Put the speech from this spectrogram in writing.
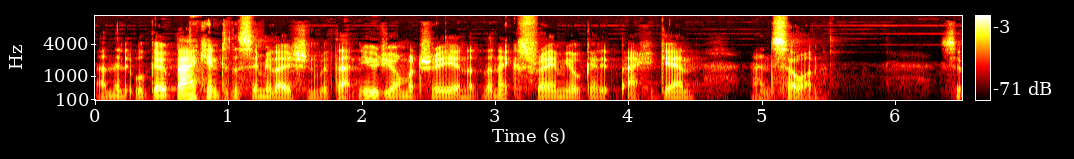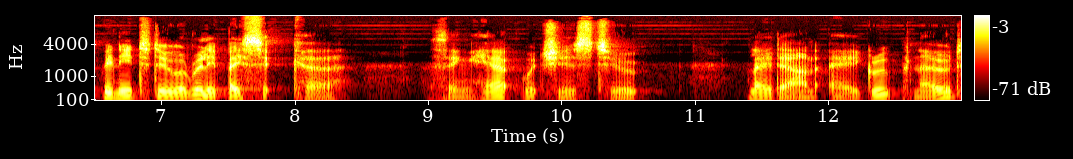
and then it will go back into the simulation with that new geometry, and at the next frame you'll get it back again, and so on. So we need to do a really basic uh, thing here, which is to lay down a group node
